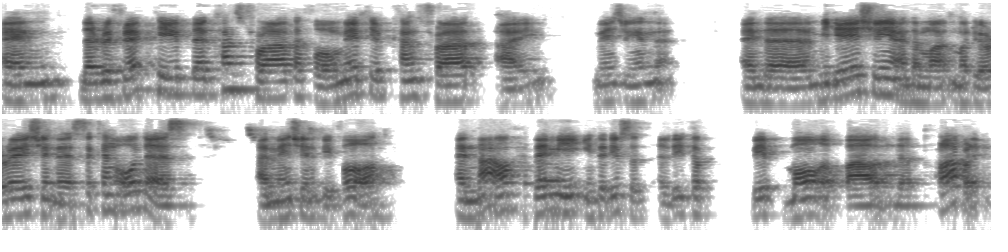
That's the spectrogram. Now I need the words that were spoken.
And the reflective, the construct, the formative construct I mentioned, and the mediation and the moderation, the second orders I mentioned before. And now let me introduce a little bit more about the problem.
